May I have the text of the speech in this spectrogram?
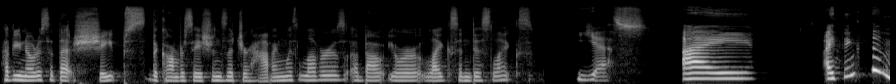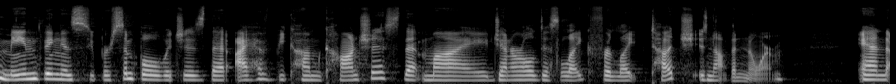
have you noticed that that shapes the conversations that you're having with lovers about your likes and dislikes? Yes. I I think the main thing is super simple, which is that I have become conscious that my general dislike for light touch is not the norm. And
